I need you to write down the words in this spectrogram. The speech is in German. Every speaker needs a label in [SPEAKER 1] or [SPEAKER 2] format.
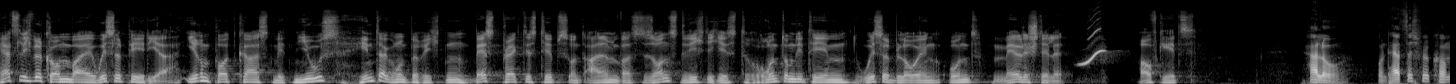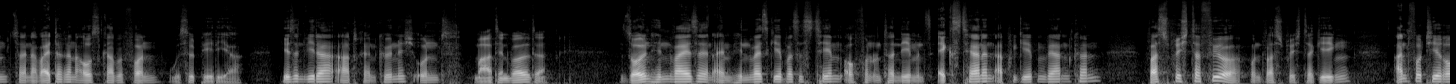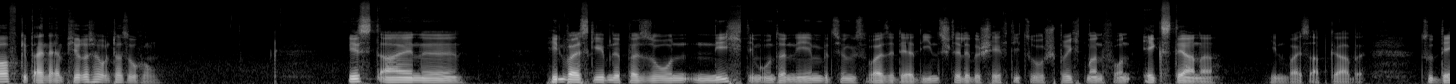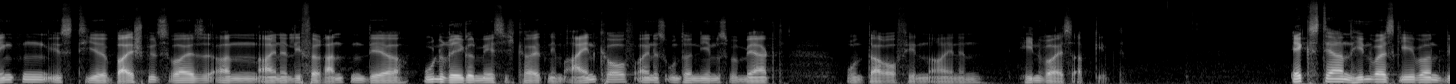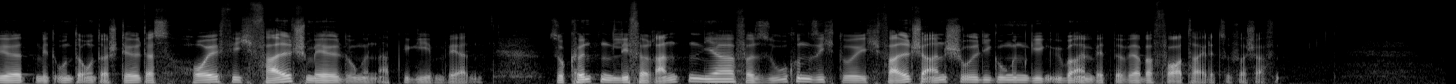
[SPEAKER 1] Herzlich willkommen bei Whistlepedia, Ihrem Podcast mit News, Hintergrundberichten, Best Practice Tipps und allem, was sonst wichtig ist rund um die Themen Whistleblowing und Meldestelle. Auf geht's!
[SPEAKER 2] Hallo und herzlich willkommen zu einer weiteren Ausgabe von Whistlepedia. Hier sind wieder Adrian König und
[SPEAKER 3] Martin Walter.
[SPEAKER 2] Sollen Hinweise in einem Hinweisgebersystem auch von Unternehmensexternen abgegeben werden können? Was spricht dafür und was spricht dagegen? Antwort hierauf gibt eine empirische Untersuchung.
[SPEAKER 3] Ist eine hinweisgebende Person nicht im Unternehmen bzw. der Dienststelle beschäftigt, so spricht man von externer Hinweisabgabe. Zu denken ist hier beispielsweise an einen Lieferanten, der Unregelmäßigkeiten im Einkauf eines Unternehmens bemerkt und daraufhin einen Hinweis abgibt. Externen Hinweisgebern wird mitunter unterstellt, dass häufig Falschmeldungen abgegeben werden. So könnten Lieferanten ja versuchen, sich durch falsche Anschuldigungen gegenüber einem Wettbewerber Vorteile zu verschaffen.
